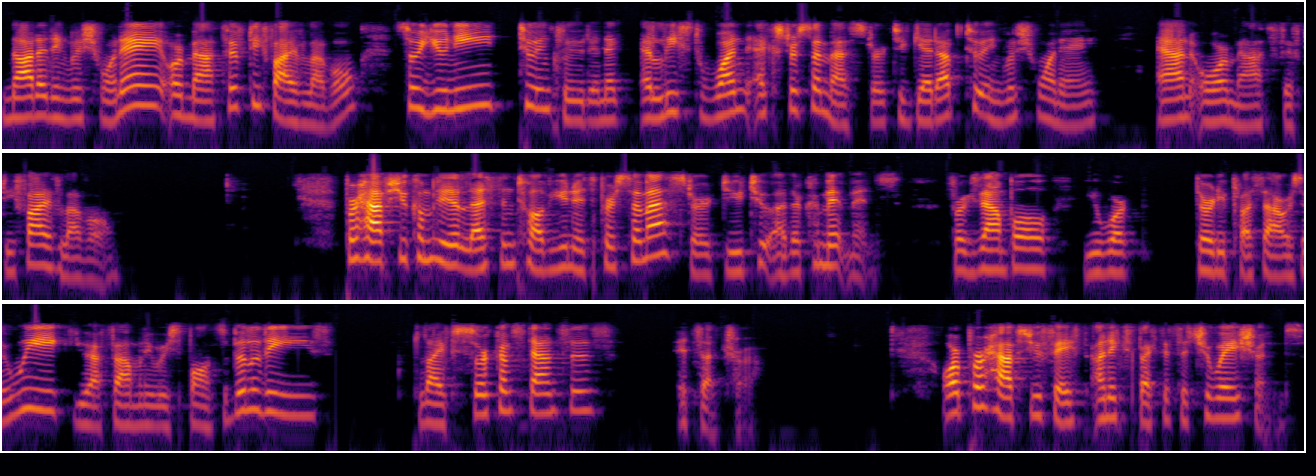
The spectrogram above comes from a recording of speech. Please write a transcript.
not at English 1A or Math 55 level, so you need to include an, at least one extra semester to get up to English 1A and or Math 55 level. Perhaps you completed less than 12 units per semester due to other commitments. For example, you work 30 plus hours a week, you have family responsibilities, life circumstances, etc. Or perhaps you faced unexpected situations.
